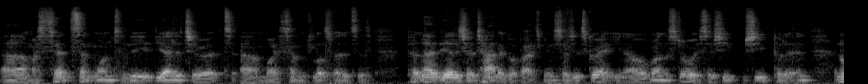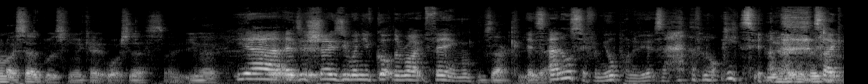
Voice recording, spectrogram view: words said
Um, I sent sent one to the, the editor at um, well, I sent them to lots of editors, but like the editor at Tatler got back to me and said it's great, you know, I'll run the story. So she she put it in, and all I said was, you know, Kate, watch this. So, you know, Yeah, Uh, it just it- shows you when you've got the right thing. exactly. It's yeah. and also from your point of view, it's a hell of a lot easier. Yeah, it's like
